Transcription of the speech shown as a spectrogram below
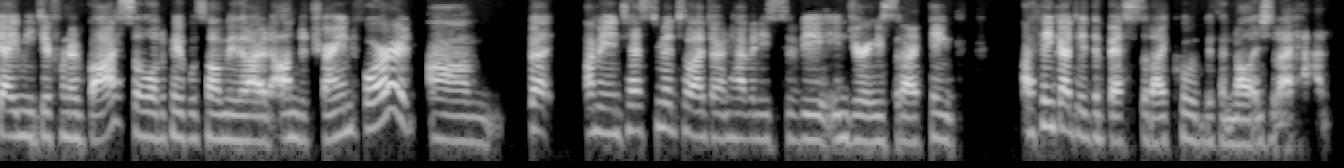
gave me different advice. A lot of people told me that I'd undertrained for it. Um, but I mean, testament to I don't have any severe injuries. That I think, I think I did the best that I could with the knowledge that I had.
